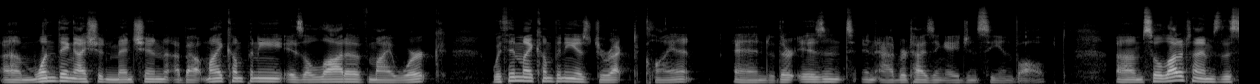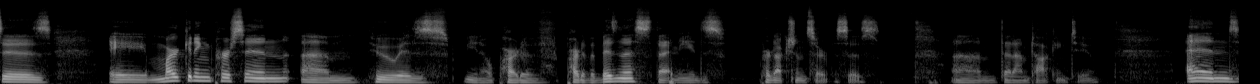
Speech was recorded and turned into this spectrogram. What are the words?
Um, one thing I should mention about my company is a lot of my work within my company is direct client, and there isn't an advertising agency involved. Um, so a lot of times this is a marketing person um, who is you know part of part of a business that needs production services um, that I'm talking to, and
